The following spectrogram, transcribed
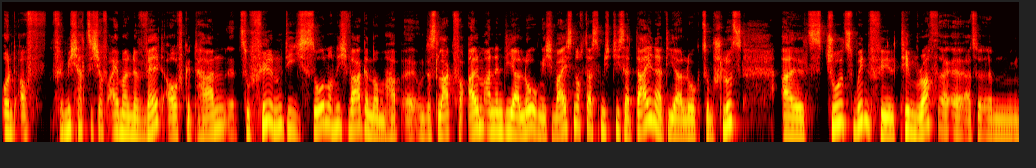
und auf, für mich hat sich auf einmal eine Welt aufgetan äh, zu Filmen, die ich so noch nicht wahrgenommen habe. Äh, und das lag vor allem an den Dialogen. Ich weiß noch, dass mich dieser Diner-Dialog zum Schluss, als Jules Winfield, Tim Roth, äh, äh also ähm,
